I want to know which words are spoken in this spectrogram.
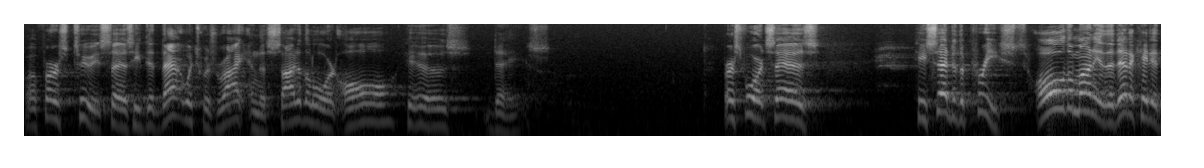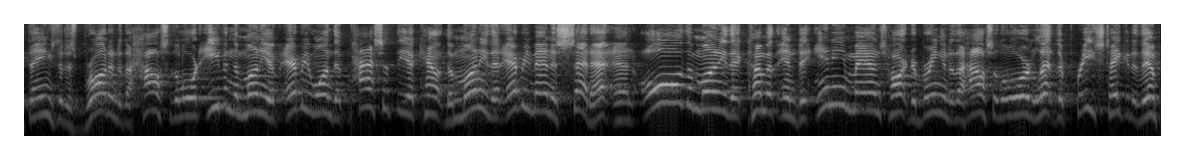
well, verse 2, he says, He did that which was right in the sight of the Lord all his days. Verse 4 it says, He said to the priest, All the money of the dedicated things that is brought into the house of the Lord, even the money of every one that passeth the account, the money that every man is set at, and all the money that cometh into any man's heart to bring into the house of the Lord, let the priest take it to them,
